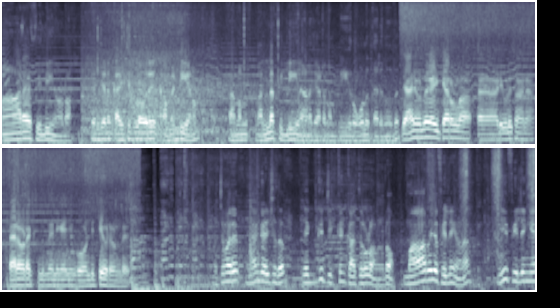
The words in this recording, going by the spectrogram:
മാറെ ഫീലിംഗ് ആണോ തീർച്ചയായിട്ടും കഴിച്ചിട്ടുള്ളവർ കമന്റ് ചെയ്യണം. കാരണം നല്ല ഫില്ലിങ്ങിലാണ് ചേട്ടൻ നമുക്ക് ഈ റോൾ തരുന്നത്. ഞാൻ ഇവിടുന്ന് കഴിക്കാറുള്ള അടിപൊളി സാധനം. വേറെ ഇവിടെ നിന്ന് കഴിഞ്ഞ് ക്വാണ്ടിറ്റി ഇവിടെ ഉണ്ട്. അച്ഛന്മാരെ ഞാൻ കഴിച്ചത് എഗ്ഗ് ചിക്കൻ കാത്തിറോളാണ് കേട്ടോ. മാറിയ ഫില്ലിംഗ് ആണ്. ഈ ഫില്ലിങ്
